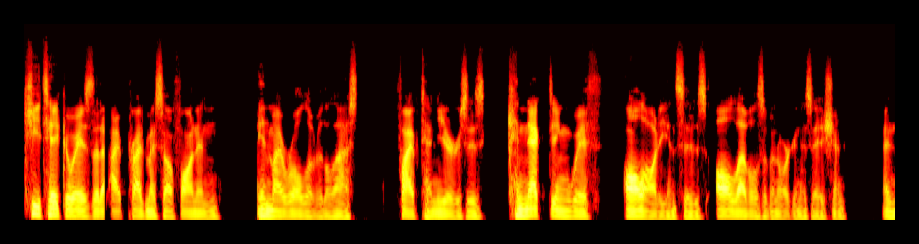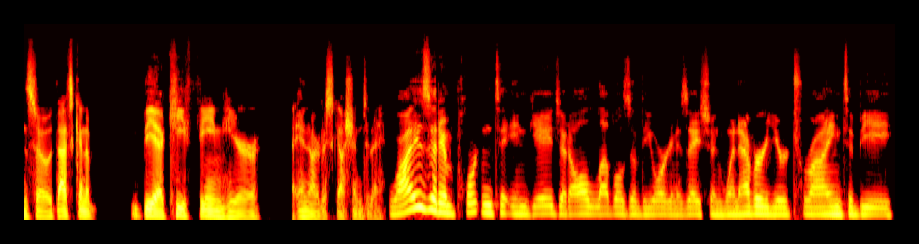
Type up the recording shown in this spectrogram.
key takeaways that I pride myself on in, in my role over the last five ten years is connecting with all audiences, all levels of an organization. And so that's going to be a key theme here in our discussion today. Why is it important to engage at all levels of the organization whenever you're trying to be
